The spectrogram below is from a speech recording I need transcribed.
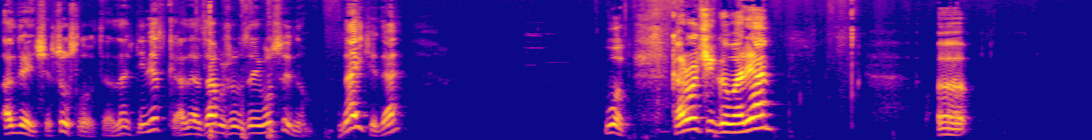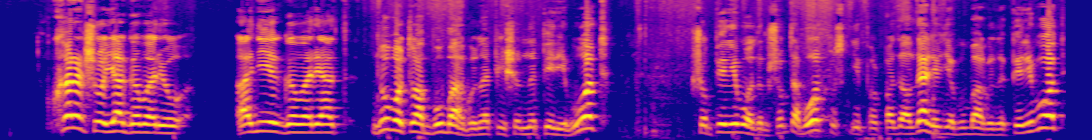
Андреевича Суслова-то, она же невестка, она замужем за его сыном. Знаете, да? Вот. Короче говоря, э, хорошо, я говорю, они говорят, ну вот вам бумагу напишем на перевод, чтобы переводом, чтобы там отпуск не пропадал, дали мне бумагу на перевод.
